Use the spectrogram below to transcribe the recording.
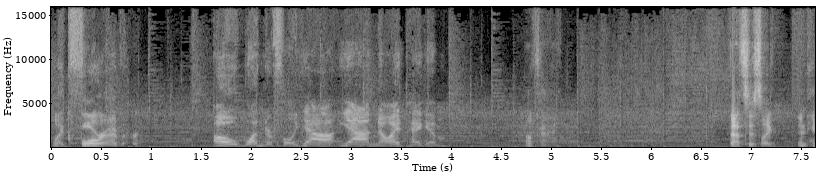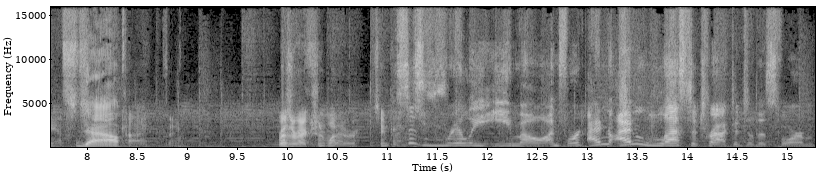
like forever. Oh, wonderful. Yeah, yeah. No, I'd peg him. Okay. That's his like enhanced Yeah. Kai thing. Resurrection, whatever, same thing. This is really emo. Unfor- I'm I'm less attracted to this form.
